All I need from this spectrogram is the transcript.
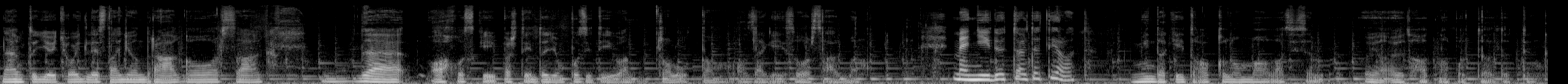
nem tudja, hogy hogy lesz nagyon drága ország, de ahhoz képest én nagyon pozitívan csalódtam az egész országban. Mennyi időt töltöttél ott? Mind a két alkalommal azt hiszem olyan 5-6 napot töltöttünk.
